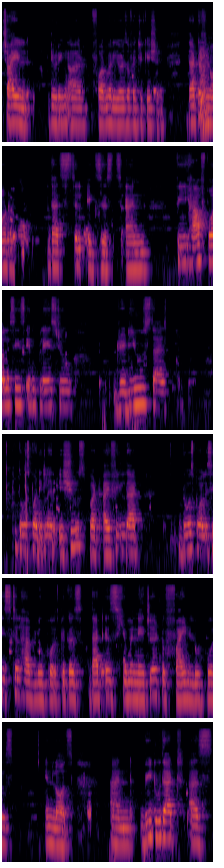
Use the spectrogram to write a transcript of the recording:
child during our former years of education, that is not wrong. That still exists, and we have policies in place to reduce that those particular issues. But I feel that those policies still have loopholes because that is human nature to find loopholes in laws and we do that as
